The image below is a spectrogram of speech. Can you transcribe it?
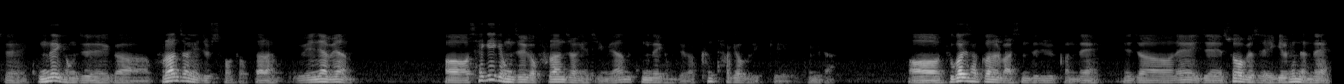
이제 국내 경제가 불안정해질 수밖에 없다라는 거죠. 왜냐하면 어, 세계 경제가 불안정해지면 국내 경제가 큰 타격을 입게 됩니다. 어, 두 가지 사건을 말씀드릴 건데 예전에 이제 수업에서 얘기를 했는데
